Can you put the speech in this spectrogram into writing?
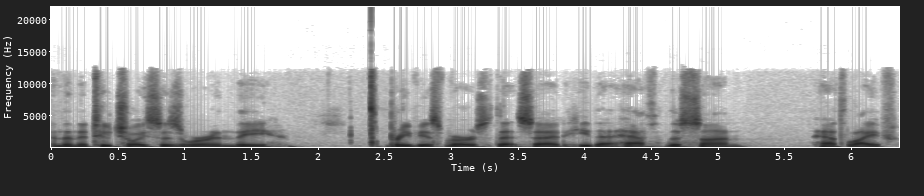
And then the two choices were in the previous verse that said, He that hath the Son hath life,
